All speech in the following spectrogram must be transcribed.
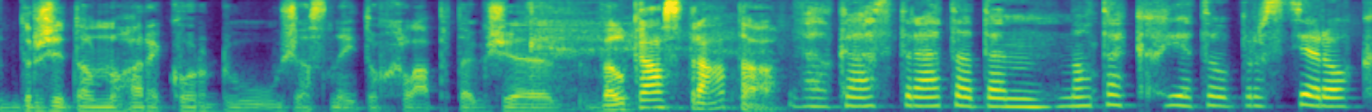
držitel mnoha rekordů, úžasný to chlap, takže velká ztráta. Velká ztráta, ten, no tak je to prostě rok,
